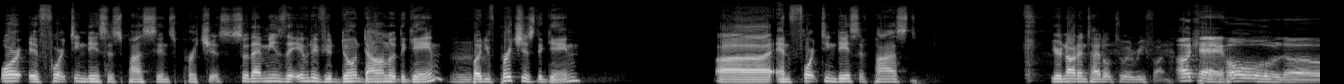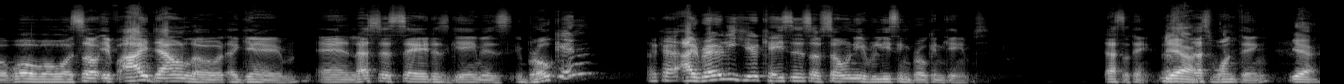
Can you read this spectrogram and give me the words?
or if 14 days has passed since purchase. So that means that even if you don't download the game, but you've purchased the game, uh, and 14 days have passed, you're not entitled to a refund. Okay, hold on. Whoa, whoa, whoa. So if I download a game and let's just say this game is broken, okay, I rarely hear cases of Sony releasing broken games. That's the thing. That's, Yeah. that's one thing. Yeah.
